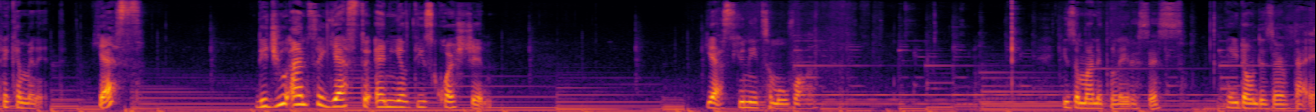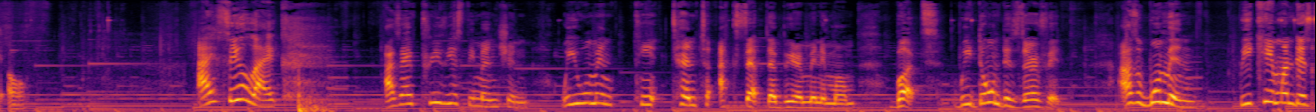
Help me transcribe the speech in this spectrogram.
Take a minute. Yes? Did you answer yes to any of these questions? Yes, you need to move on. He's a manipulator, sis. You don't deserve that at all. I feel like, as I previously mentioned, we women t- tend to accept the bare minimum, but we don't deserve it. As a woman, we came on this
